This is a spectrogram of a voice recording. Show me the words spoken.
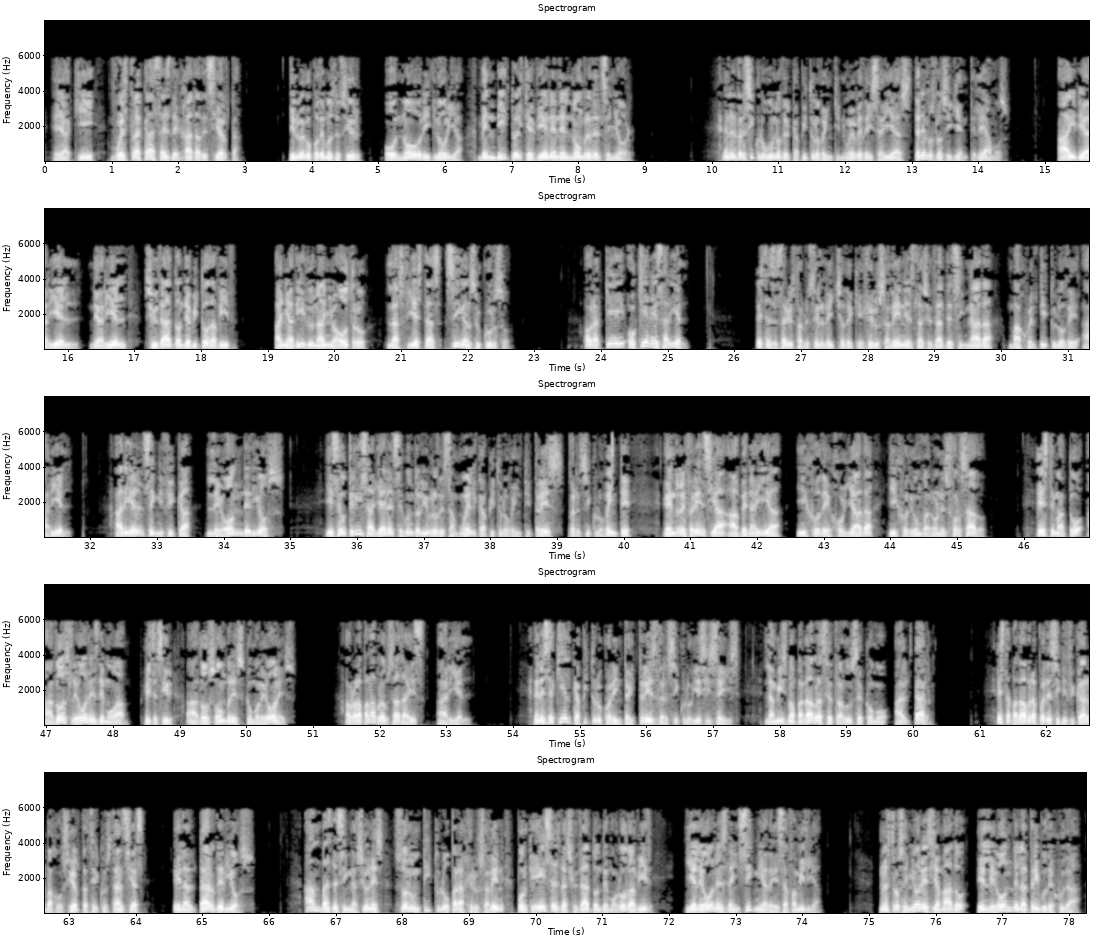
He aquí, vuestra casa es dejada desierta. Y luego podemos decir, honor y gloria, bendito el que viene en el nombre del Señor. En el versículo uno del capítulo veintinueve de Isaías tenemos lo siguiente, leamos. Ay de Ariel, de Ariel, ciudad donde habitó David. Añadid un año a otro, las fiestas sigan su curso. Ahora, ¿qué o quién es Ariel? Es necesario establecer el hecho de que Jerusalén es la ciudad designada bajo el título de Ariel. Ariel significa león de Dios. Y se utiliza ya en el segundo libro de Samuel, capítulo 23, versículo 20, en referencia a Benaía, hijo de Joyada, hijo de un varón esforzado. Este mató a dos leones de Moab, es decir, a dos hombres como leones. Ahora la palabra usada es Ariel. En Ezequiel capítulo 43 versículo 16, la misma palabra se traduce como altar. Esta palabra puede significar bajo ciertas circunstancias el altar de Dios. Ambas designaciones son un título para Jerusalén porque esa es la ciudad donde moró David y el león es la insignia de esa familia. Nuestro Señor es llamado el león de la tribu de Judá.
